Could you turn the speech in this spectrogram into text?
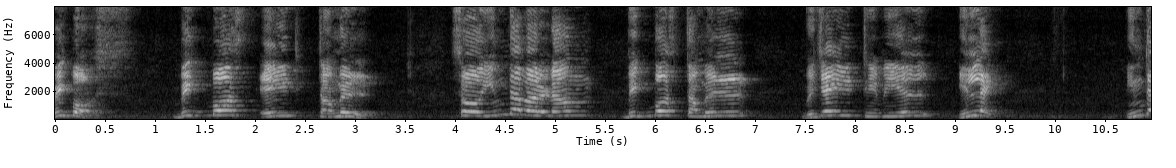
Bigg Boss Bigg Boss eight Tamil so இந்த வருடம் பிக் பாஸ் தமிழ் விஜய் டிவியில் இல்லை. இந்த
